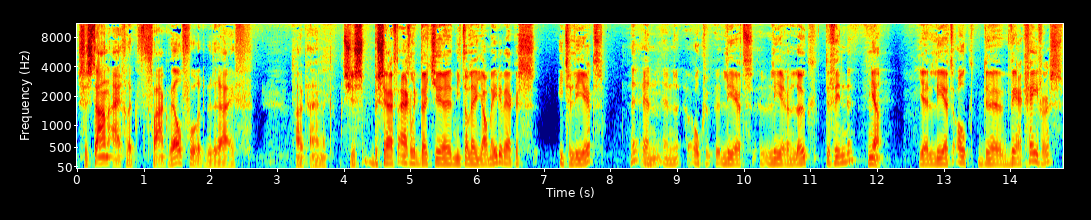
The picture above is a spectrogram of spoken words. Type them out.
ze staan eigenlijk vaak wel voor het bedrijf. Uiteindelijk. Dus je beschrijft eigenlijk dat je niet alleen jouw medewerkers iets leert. En, en ook leert leren leuk te vinden. Ja. Je leert ook de werkgevers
